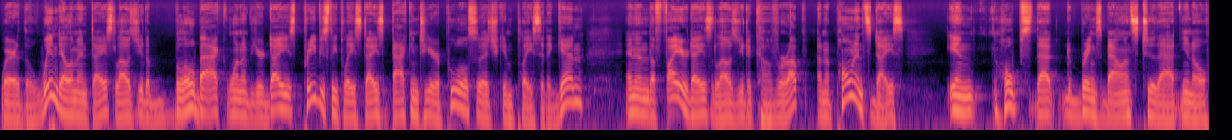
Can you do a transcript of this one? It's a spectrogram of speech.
where the wind element dice allows you to blow back one of your dice, previously placed dice, back into your pool so that you can place it again. And then the fire dice allows you to cover up an opponent's dice in hopes that brings balance to that, you know,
